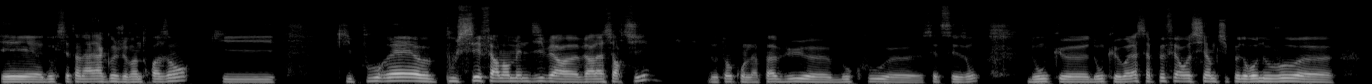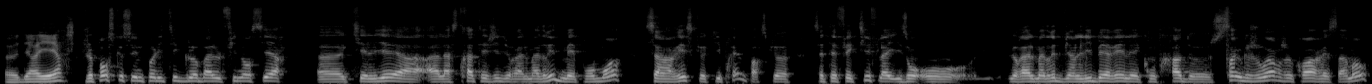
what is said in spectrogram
Et donc c'est un arrière gauche de 23 ans qui qui pourrait pousser Ferland Mendy vers, vers la sortie, d'autant qu'on ne l'a pas vu beaucoup cette saison. Donc, donc voilà, ça peut faire aussi un petit peu de renouveau derrière. Je pense que c'est une politique globale financière euh, qui est liée à, la stratégie du Real Madrid, mais pour moi, c'est un risque qu'ils prennent parce que cet effectif là, ils ont, on, le Real Madrid vient libérer les contrats de cinq joueurs, je crois, récemment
